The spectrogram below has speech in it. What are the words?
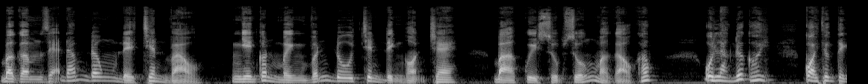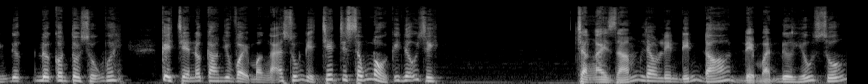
Bà cầm rẽ đám đông để chen vào, nhìn con mình vẫn đu trên đỉnh ngọn tre. Bà quỳ sụp xuống mà gào khóc. Ôi làng nước ơi, quài thương tình được đưa con tôi xuống với. Cây tre nó cao như vậy mà ngã xuống để chết chứ sống nổi cái nỗi gì. Chẳng ai dám leo lên đến đó để mà đưa Hiếu xuống.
